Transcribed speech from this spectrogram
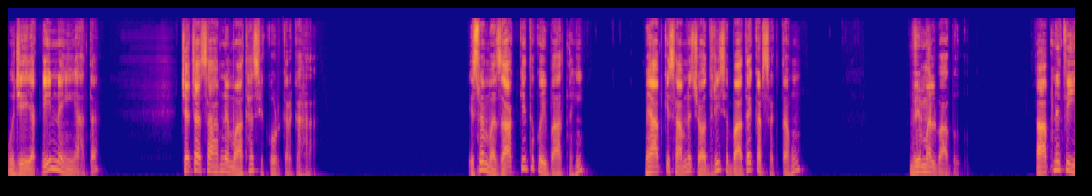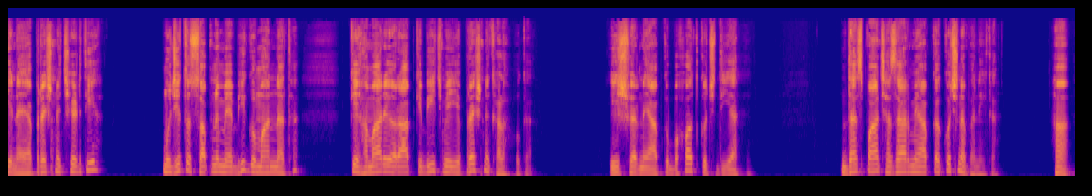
मुझे यकीन नहीं आता। चचा साहब ने माथा से कोड़कर कहा इसमें मज़ाक की तो कोई बात नहीं। मैं आपके सामने चौधरी से बातें कर सकता हूँ। विमल बाबू, आपने तो ये नया प्रश्न छेड़ दिया। मुझे तो स्वप्न में भी गुमान न था कि हमारे और आपके बीच में ये प्रश्न खड़ा होगा। ईश्वर ने आपको बहुत कुछ दिया है। दस पाँच हज़ार में आपका कुछ न बनेगा। हाँ,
